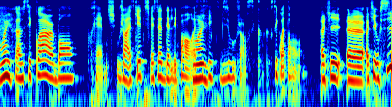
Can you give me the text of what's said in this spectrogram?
Oui. Comme, c'est quoi un bon French? Ou genre, est-ce que tu fais ça dès le départ? Est-ce que c'est des petits bisous? Genre, c'est- c'est quoi ton. OK. euh, OK, aussi,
